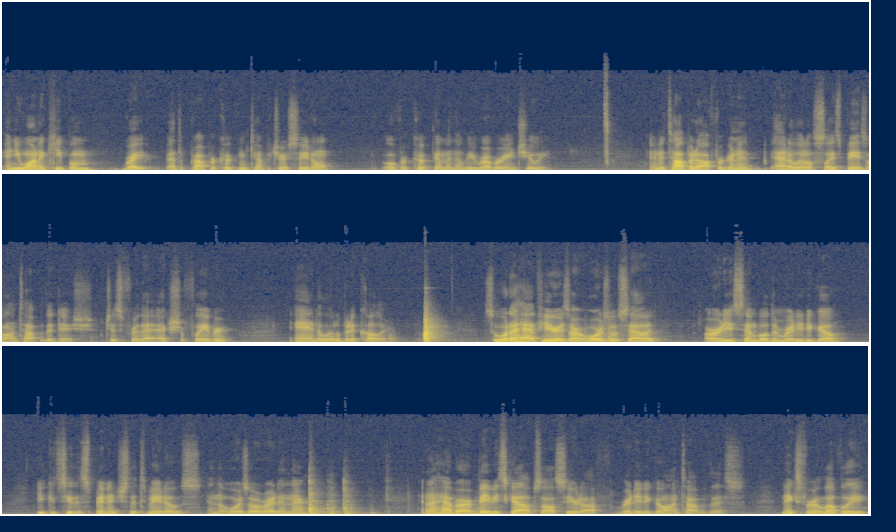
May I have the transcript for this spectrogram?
and you want to keep them right at the proper cooking temperature so you don't overcook them and they'll be rubbery and chewy. And to top it off, we're going to add a little sliced basil on top of the dish, just for that extra flavor and a little bit of color. So what I have here is our orzo salad, already assembled and ready to go. You can see the spinach, the tomatoes, and the orzo right in there. And I have our baby scallops all seared off, ready to go on top of this. Makes for a lovely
